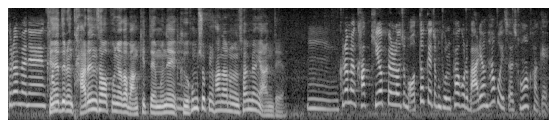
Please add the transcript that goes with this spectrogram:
그러면은 각, 걔네들은 다른 사업 분야가 많기 때문에 그 홈쇼핑 하나로는 설명이 안 돼요. 음, 그러면 각 기업별로 좀 어떻게 좀 돌파구를 마련하고 있어요, 정확하게.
